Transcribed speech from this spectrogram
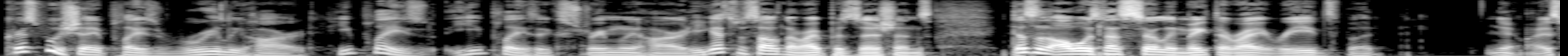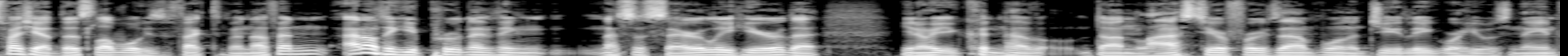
Chris Boucher plays really hard. He plays he plays extremely hard. He gets himself in the right positions. He doesn't always necessarily make the right reads, but you know, especially at this level, he's effective enough. And I don't think he proved anything necessarily here that, you know, he couldn't have done last year, for example, in the G League where he was named,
